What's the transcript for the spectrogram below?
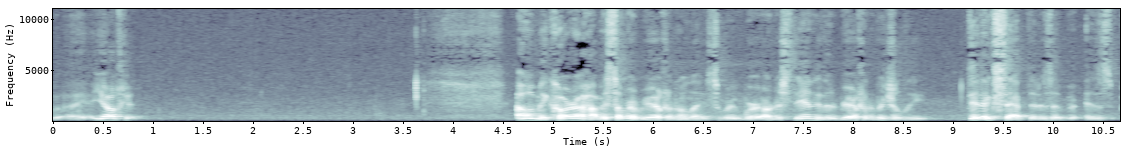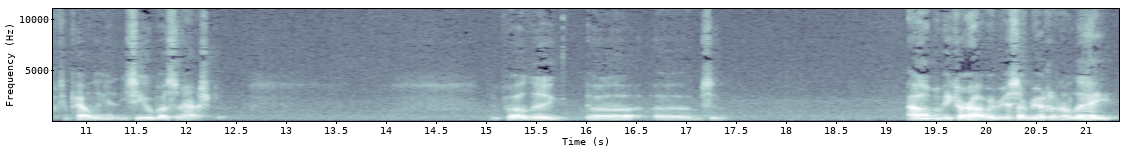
uh, Yochid. Habisamar Rabbi So we're, we're understanding that Rabbi originally did accept it as, a, as compelling, and you see Basar Hashka. Compelling, uh, um, so, Alma Mekora Habisamar Rabbi the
